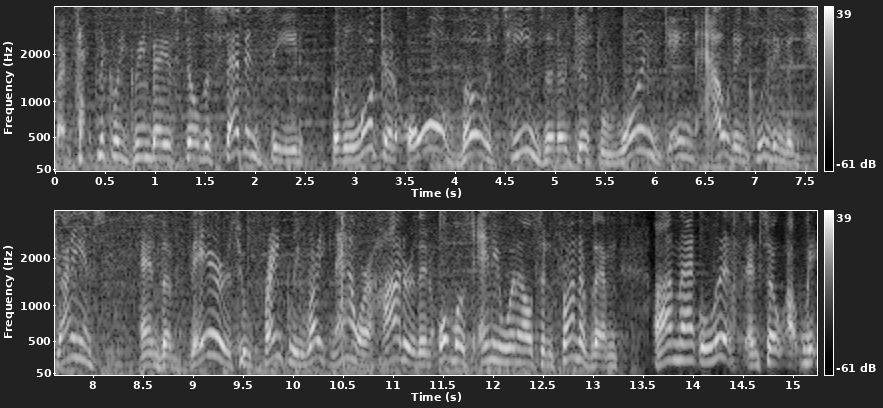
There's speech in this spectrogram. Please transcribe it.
Technically, Green Bay is still the seven seed. But look at all those teams that are just one game out, including the Giants and the Bears, who, frankly, right now are hotter than almost anyone else in front of them on that list. And so uh, we,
